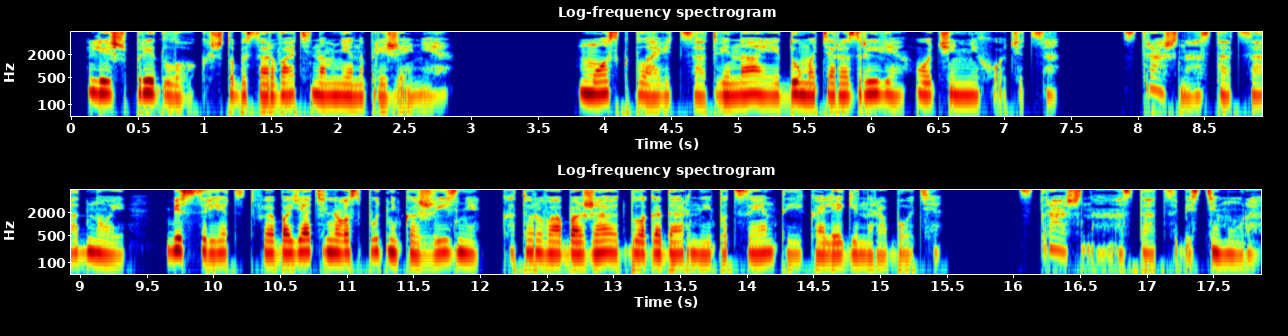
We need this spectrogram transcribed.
— лишь предлог, чтобы сорвать на мне напряжение. Мозг плавится от вина, и думать о разрыве очень не хочется. Страшно остаться одной, без средств и обаятельного спутника жизни, которого обожают благодарные пациенты и коллеги на работе. Страшно остаться без Тимура.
